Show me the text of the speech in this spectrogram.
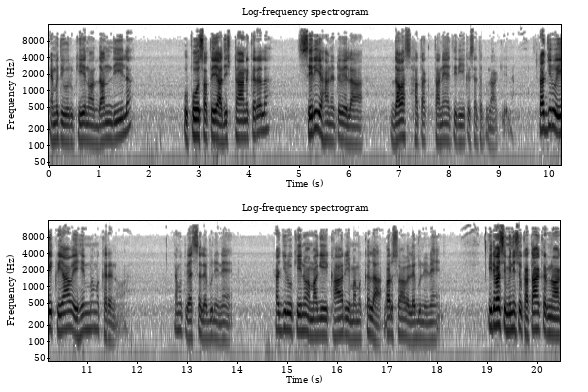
ඇමතිවරු කියනවා දන්දීලා උපෝසතය අධිෂ්ඨාන කරලා සිරියහනට වෙලා දවස් හතක් තන ඇතිරියක සැතපුනා කියලා. රජ්ජුරුව ඒ ක්‍රියාව එහෙම්මම කරනවා. නමුත් වැස්ස ලැබුණේ නෑ. රජ්ජුරුව කියනවා මගේ කාර්ය මම කලා වරුසාව ලැබුණේ නෑ. ඊට පස්සේ මිනිස්සු කතා කරනවා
